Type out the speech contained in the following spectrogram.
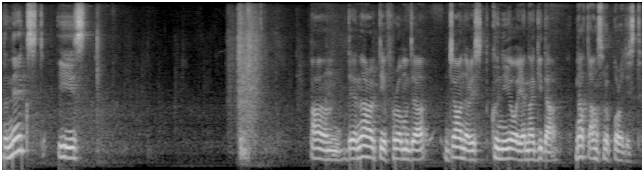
The next is um, the narrative from the journalist Kunio Yanagida, not anthropologist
